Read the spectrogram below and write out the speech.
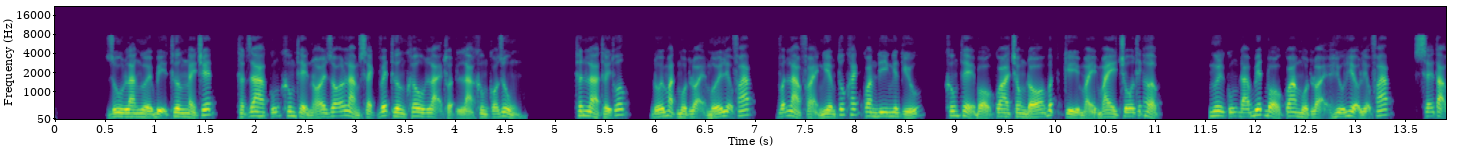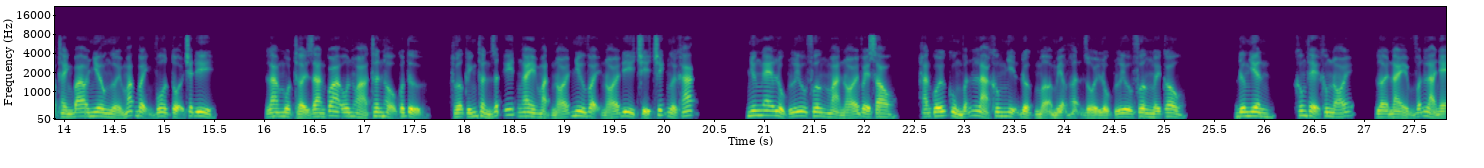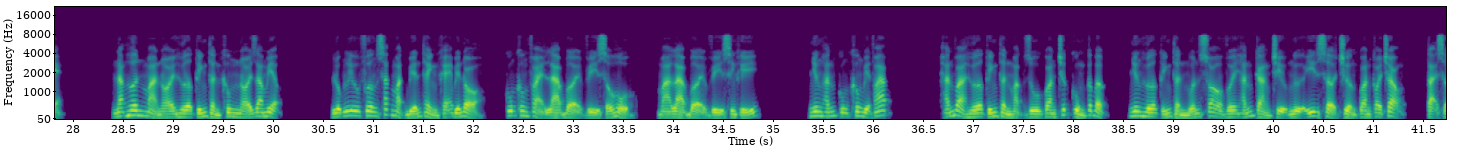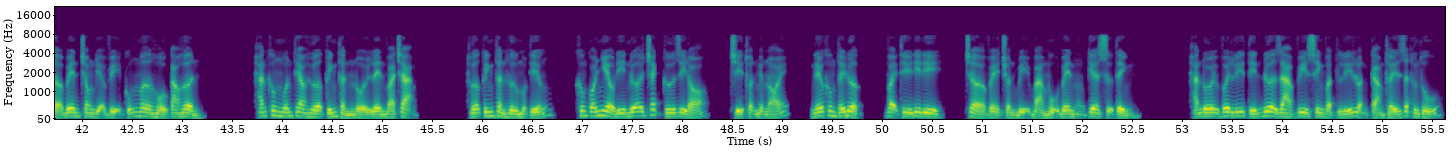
Dù là người bị thương này chết, thật ra cũng không thể nói rõ làm sạch vết thương khâu lại thuật là không có dùng. Thân là thầy thuốc, đối mặt một loại mới liệu pháp, vẫn là phải nghiêm túc khách quan đi nghiên cứu, không thể bỏ qua trong đó bất kỳ mảy may chỗ thích hợp ngươi cũng đã biết bỏ qua một loại hữu hiệu liệu pháp, sẽ tạo thành bao nhiêu người mắc bệnh vô tội chết đi. Là một thời gian qua ôn hòa thân hậu có tử, hứa kính thần rất ít ngay mặt nói như vậy nói đi chỉ trích người khác. Nhưng nghe lục lưu phương mà nói về sau, hắn cuối cùng vẫn là không nhịn được mở miệng hận rồi lục lưu phương mấy câu. Đương nhiên, không thể không nói, lời này vẫn là nhẹ. Nặng hơn mà nói hứa kính thần không nói ra miệng. Lục lưu phương sắc mặt biến thành khẽ biến đỏ, cũng không phải là bởi vì xấu hổ, mà là bởi vì sinh khí. Nhưng hắn cũng không biện pháp hắn và hứa kính thần mặc dù quan chức cùng cấp bậc, nhưng hứa kính thần muốn so với hắn càng chịu ngự y sở trưởng quan coi trọng, tại sở bên trong địa vị cũng mơ hồ cao hơn. Hắn không muốn theo hứa kính thần nổi lên va chạm. Hứa kính thần hư một tiếng, không có nhiều đi nữa trách cứ gì đó, chỉ thuận miệng nói, nếu không thấy được, vậy thì đi đi, trở về chuẩn bị bà mụ bên kia sự tình. Hắn đối với lý tín đưa ra vi sinh vật lý luận cảm thấy rất hứng thú.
